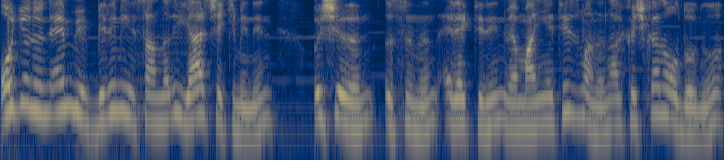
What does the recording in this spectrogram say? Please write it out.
O günün en büyük bilim insanları yer çekiminin, ışığın, ısının, elektriğin ve manyetizmanın akışkan olduğunu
